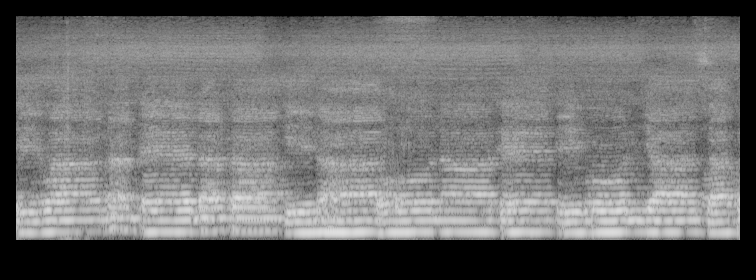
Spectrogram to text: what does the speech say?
ติวานันเตนะกังกินาโอนาเตติปุญญาสป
